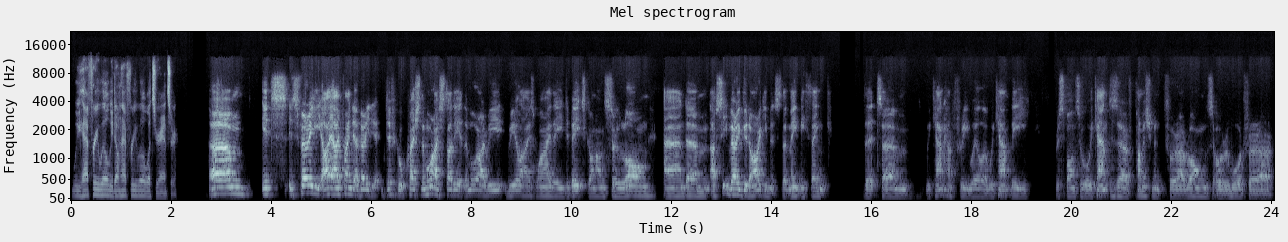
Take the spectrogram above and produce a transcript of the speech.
We have free will. We don't have free will. What's your answer? Um, it's it's very. I, I find it a very difficult question. The more I study it, the more I re- realize why the debate's gone on so long. And um, I've seen very good arguments that make me think that um, we can't have free will or we can't be responsible. We can't deserve punishment for our wrongs or reward for our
